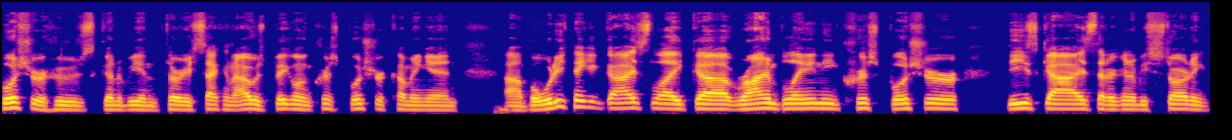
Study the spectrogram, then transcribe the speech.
Buescher, who's going to be in 32nd. I was big on Chris Buescher coming in, uh, but what do you think of guys like uh, Ryan Blaney, Chris Buescher? These guys that are going to be starting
